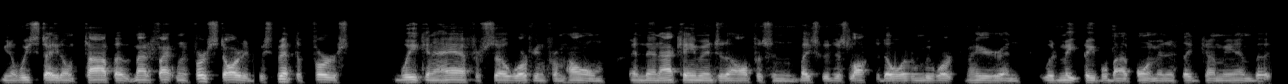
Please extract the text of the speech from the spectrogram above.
You know, we stayed on top of it. Matter of fact, when it first started, we spent the first week and a half or so working from home. And then I came into the office and basically just locked the door and we worked from here and would meet people by appointment if they'd come in. But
